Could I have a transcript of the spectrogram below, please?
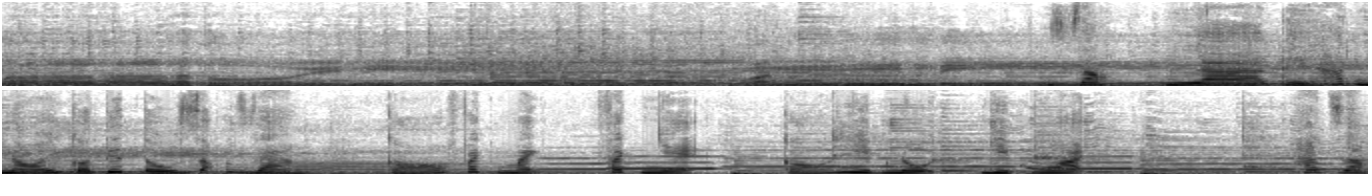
mơ tối vẫn đi là thể hát nói có tiết tấu rõ ràng, có phách mạnh, phách nhẹ, có nhịp nội, nhịp ngoại. Hát dặm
